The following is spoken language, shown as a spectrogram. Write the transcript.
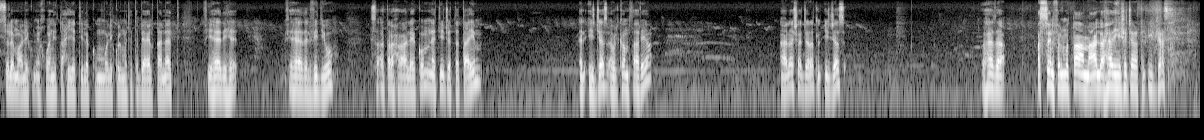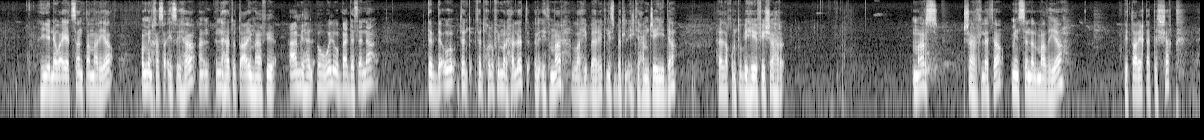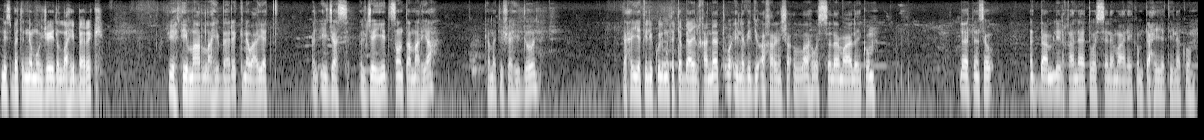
السلام عليكم إخواني تحياتي لكم ولكل متتبعي القناة في هذه في هذا الفيديو. سأطرح عليكم نتيجة تطعيم الإيجاز أو الكمثريا على شجرة الإيجاز. وهذا الصنف المطعم على هذه شجرة الإيجاز هي نوعية سانتا ماريا ومن خصائصها أنها تطعمها في عامها الأول وبعد سنة تبدأ تدخل في مرحلة الإثمار. الله يبارك. نسبة الالتحام جيدة. هذا قمت به في شهر مارس شهر ثلاثة من السنة الماضية بطريقة الشق. نسبة النمو جيد. الله يبارك. فيه ثمار. الله يبارك. نوعية الإيجاس الجيد. سانتا ماريا كما تشاهدون. تحياتي لكل متتبعي القناة وإلى فيديو آخر إن شاء الله. والسلام عليكم. لا تنسوا الدعم للقناة. والسلام عليكم. تحياتي لكم.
